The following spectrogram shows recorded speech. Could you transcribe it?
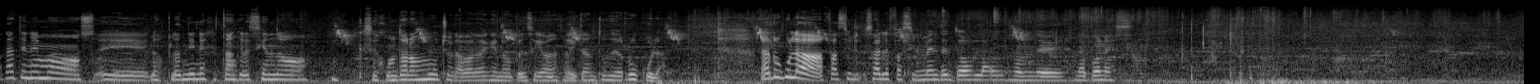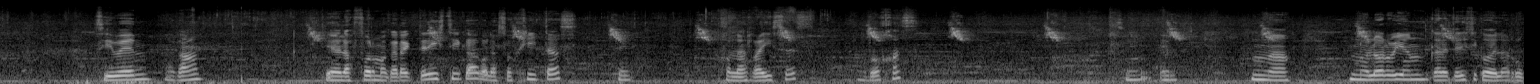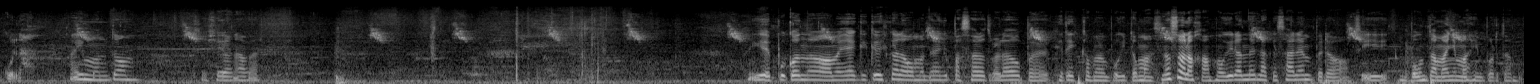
Acá tenemos eh, los plantines que están creciendo, que se juntaron mucho, la verdad que no pensé que iban a salir tantos de rúcula. La rúcula sale fácilmente en todos lados donde la pones. Si ven acá, tiene la forma característica con las hojitas, con las raíces rojas. ¿sí? El, una un olor bien característico de la rúcula. Hay un montón, se llegan a ver. Y después cuando a medida que crezca la vamos a tener que pasar a otro lado para que crezca un poquito más. No son hojas muy grandes las que salen, pero sí un tamaño más importante.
